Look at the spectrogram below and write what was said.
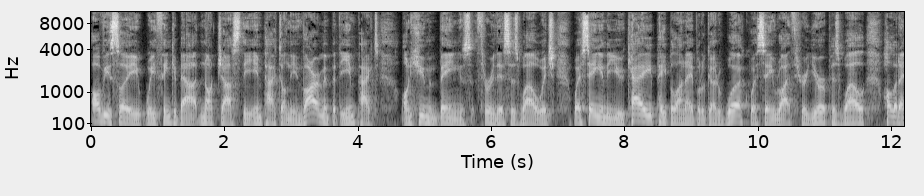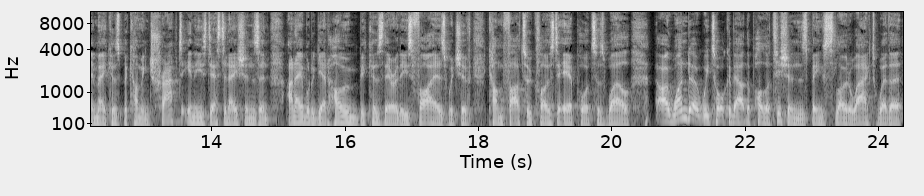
obviously, we think about not just the impact on the environment, but the impact on human beings through this as well, which we're seeing in the UK, people unable to go to work. We're seeing right through Europe as well, holidaymakers becoming trapped in these destinations and unable to get home because there are these fires which have come far too close to airports as well. I wonder, we talk about the politicians being slow to act, whether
